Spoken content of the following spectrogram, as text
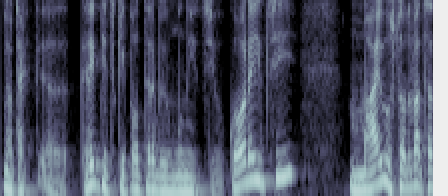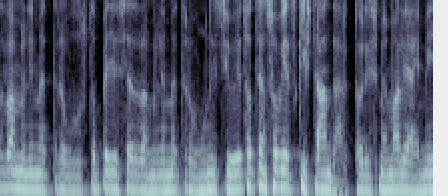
No tak e, kriticky potrebujú muníciu. Korejci majú 122 mm, 152 mm muníciu. Je to ten sovietský štandard, ktorý sme mali aj my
